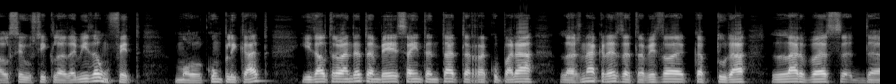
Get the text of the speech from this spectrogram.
el seu cicle de vida, un fet molt complicat, i d'altra banda també s'ha intentat recuperar les nacres a través de capturar larves de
